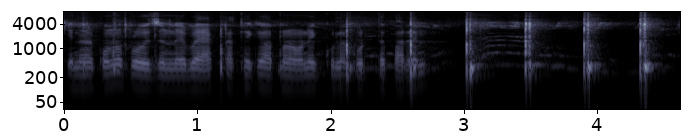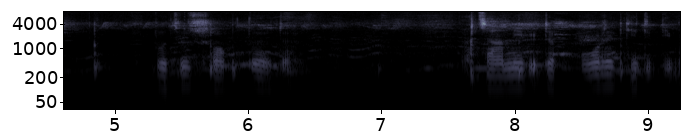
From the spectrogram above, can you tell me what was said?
কেনার কোনো প্রয়োজন নেই বা একটা থেকে আপনারা অনেকগুলো করতে পারেন। প্রচুর শক্ত এটা। আচ্ছা আমি এটা পরে কেটে দিব।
